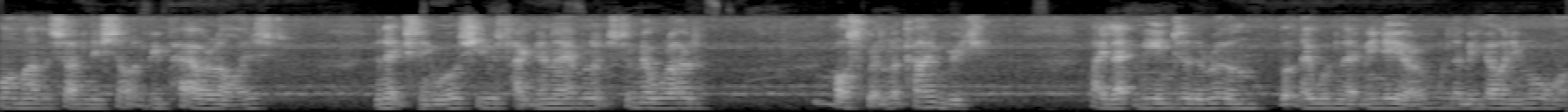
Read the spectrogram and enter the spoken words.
My mother suddenly started to be paralysed. The next thing was she was taken in an ambulance to Mill Road Hospital at Cambridge. They let me into the room, but they wouldn't let me near her, wouldn't let me go any more.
